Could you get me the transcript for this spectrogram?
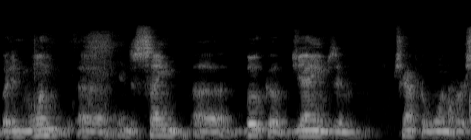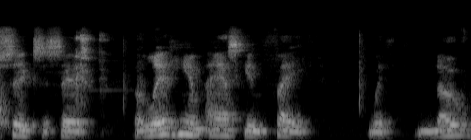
But in one, uh, in the same uh, book of James, in chapter 1, verse 6, it says, let him ask in faith with no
